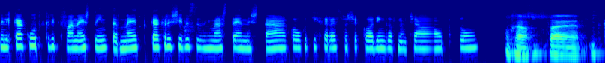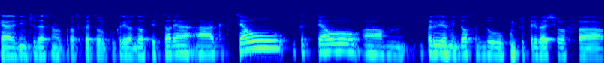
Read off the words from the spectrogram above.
нали, как откри това нещо интернет, как реши да се занимаваш тези неща, колко ти харесваше кодинга в началото? Оха, това е така един чудесен въпрос, който покрива доста история. А, като цяло, като цяло ам, първият ми достъп до компютри беше в а,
